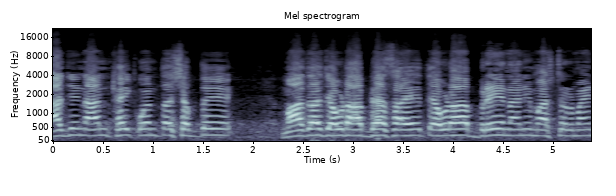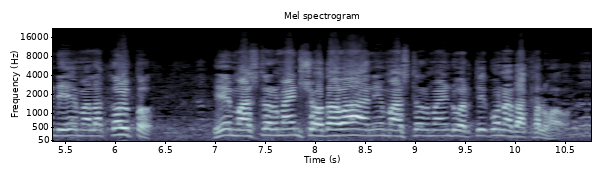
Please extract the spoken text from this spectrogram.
अजून आणखी कोणता शब्द आहे? माझा जेवढा अभ्यास आहे तेवढा ब्रेन आणि मास्टर माइंड हे मला कळतं. हे मास्टर माइंड शोधावा आणि मास्टर माइंड वरती गुन्हा दाखल व्हावा.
